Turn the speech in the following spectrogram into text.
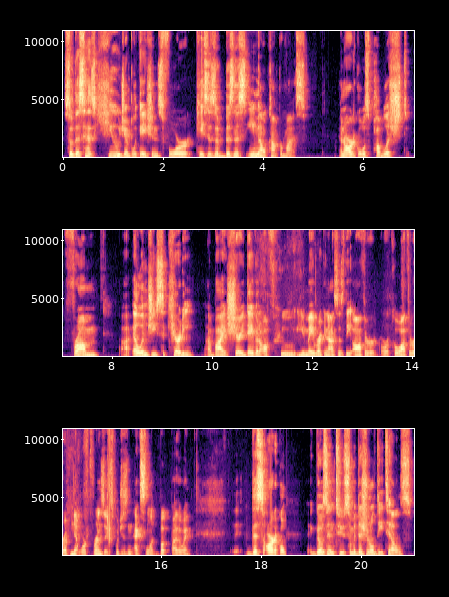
So this has huge implications for cases of business email compromise. An article was published from uh, LMG Security uh, by Sherri Davidoff, who you may recognize as the author or co author of Network Forensics, which is an excellent book, by the way. This article goes into some additional details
